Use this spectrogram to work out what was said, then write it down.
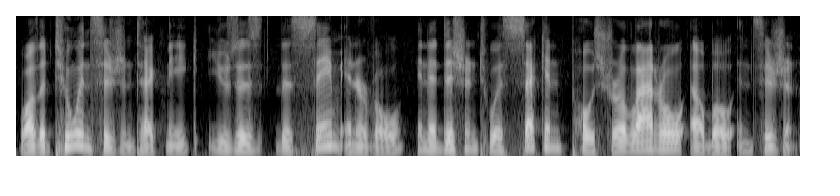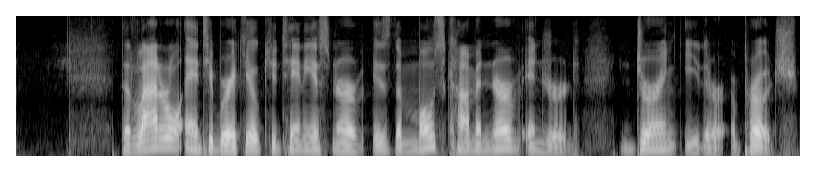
while the two incision technique uses the same interval in addition to a second posterolateral elbow incision. The lateral antebrachial cutaneous nerve is the most common nerve injured during either approach.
